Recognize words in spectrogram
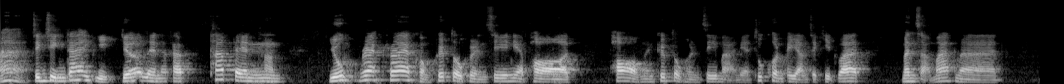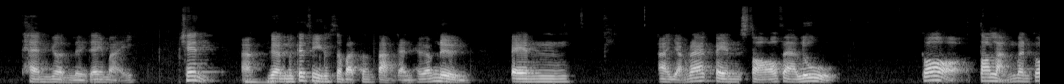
อ่าจริง ๆ ได้อีกเยอะเลยนะครับ ถ้าเป็นยุคแรก ๆ ของคริปโตเคอร์เรนซีเนี่ยพอพอออกเงินคริปโตเคอร์เรนซีมาเนี่ยทุกคนพยายามจะคิดว่ามันสามารถมาแทนเงินเลยได้ไหม เช่นอะเงินมันก็จะมีคุณสมบัติต่างๆ กันครับหนึ่งเป็นอ่าอย่างแรกเป็น store of value ก็ตอนหลังมันก็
